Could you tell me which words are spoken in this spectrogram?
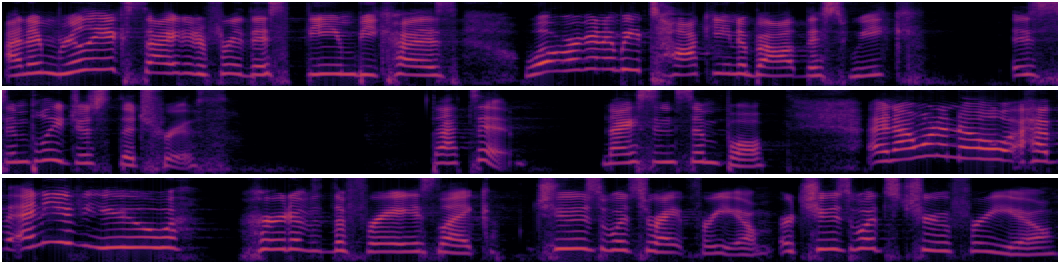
And I'm really excited for this theme because what we're going to be talking about this week is simply just the truth. That's it. Nice and simple. And I want to know have any of you heard of the phrase like choose what's right for you or choose what's true for you?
